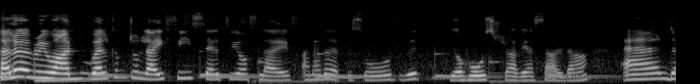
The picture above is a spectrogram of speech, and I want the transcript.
Hello, everyone. Welcome to Lifie Selfie of Life, another episode with your host Ravya Salda. And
